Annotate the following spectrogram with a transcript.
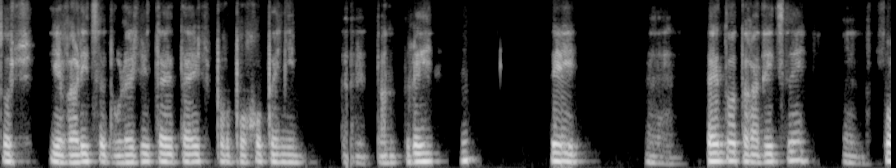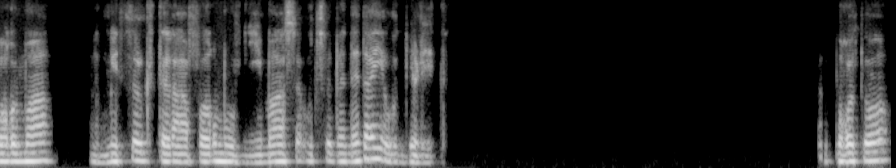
což je velice důležité též pro pochopení eh, tantry. V eh, této tradici eh, forma, mysl, která formu vnímá, se od sebe nedají oddělit. Proto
